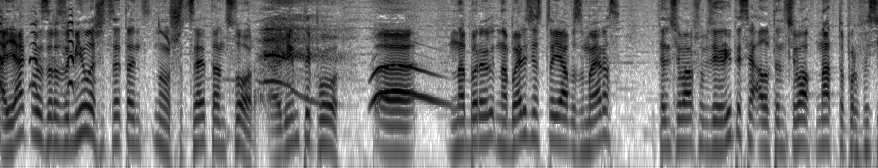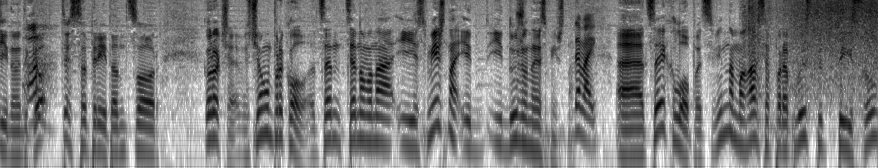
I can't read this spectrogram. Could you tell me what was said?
а як ви зрозуміли, що це танц... ну, що це танцор? А Він, типу, е, на, бере... на березі стояв змерз, танцював, щоб зігрітися, але танцював надто професійно. Він такий, «О, ти смотри, танцор. Коротше, в чому прикол? Це, це новина і смішна, і, і дуже не смішна. Давай. Е, Цей хлопець він намагався переплисти тису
